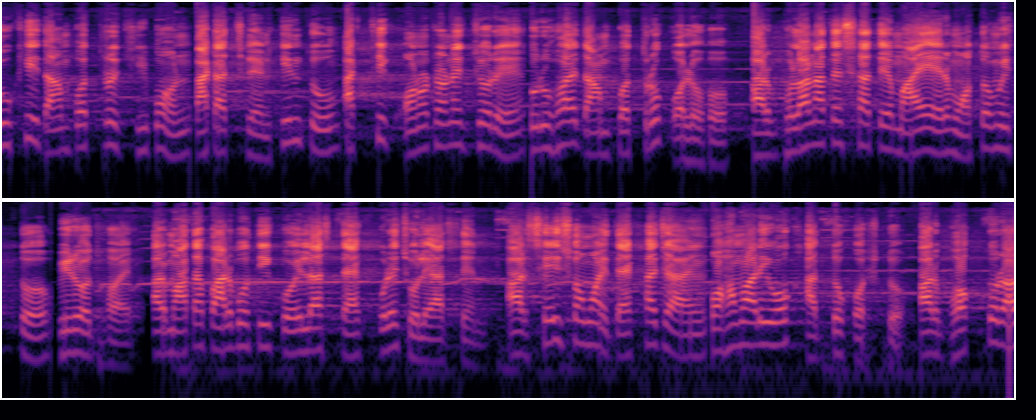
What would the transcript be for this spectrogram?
সুখী দাম্পত্য জীবন কাটাচ্ছিলেন। কিন্তু আর্থিক অনটনের জোরে শুরু হয় দাম্পত্য কলহ। আর ভোলানাথের সাথে মায়ের মতমিত্ত বিরোধ হয়। আর মাতা পার্বতী কৈলাস ত্যাগ করে চলে আসেন। আর সেই সময় দেখা যায় মহামারী ও খাদ্য কষ্ট। আর ভক্তরা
